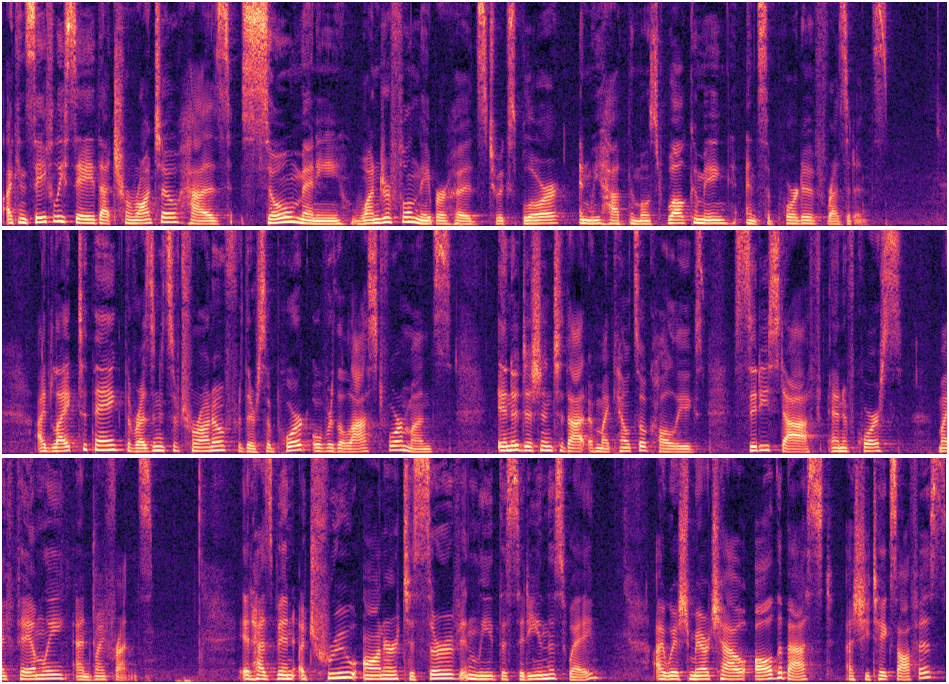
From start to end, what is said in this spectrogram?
I can safely say that Toronto has so many wonderful neighborhoods to explore, and we have the most welcoming and supportive residents. I'd like to thank the residents of Toronto for their support over the last four months, in addition to that of my council colleagues, city staff, and of course, my family and my friends. It has been a true honor to serve and lead the city in this way, I wish Mayor Chow all the best as she takes office,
